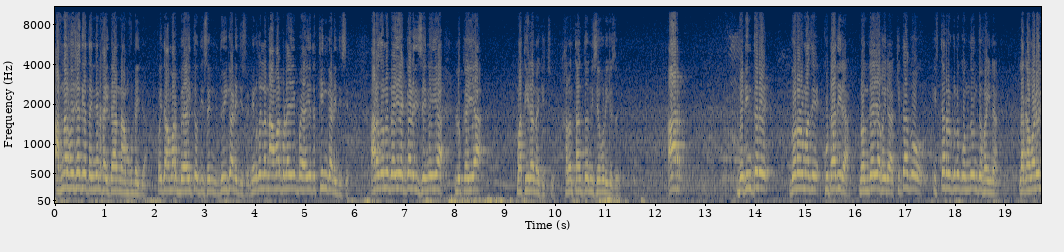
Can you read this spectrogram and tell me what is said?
আপনার পয়সা দিয়ে তাইদের খাইতা, নাম ফুটাইতা। হয়তো আমার বেয়াই তো দিছে, দুই গাড়ি দিছে। কিন্তু কইলে না, আমার বেলায় বেয়াই তিন গাড়ি দিছে। আর জনে বেয়াই এক গাড়ি দিছে না ইয়া লুকাইয়া মাতিরা না কিছু। কারণ তান তো নিচে পড়ে গেছে। আর বেদিন তরে গরর মাঝে কুটা দিরা, নন্দিয়া কইরা কিতা গো, ইফতারের কোনো গন্ধ গন্ধ পাই না। লাগাবাড়ির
